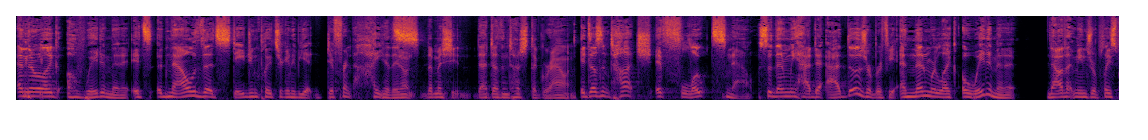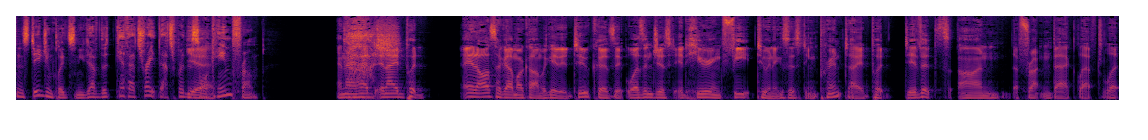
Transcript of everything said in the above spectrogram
And they were like, oh, wait a minute. It's now the staging plates are going to be at different heights. Yeah, they don't. The machine that doesn't touch the ground. It doesn't touch. It floats now. So then we had to add those rubber feet. And then we're like, oh, wait a minute. Now that means replacement staging plates need to have the. Yeah, that's right. That's where this Yeah. all came from. And I had and I had put. It also got more complicated too because it wasn't just adhering feet to an existing print. I had put divots on the front and back left le-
